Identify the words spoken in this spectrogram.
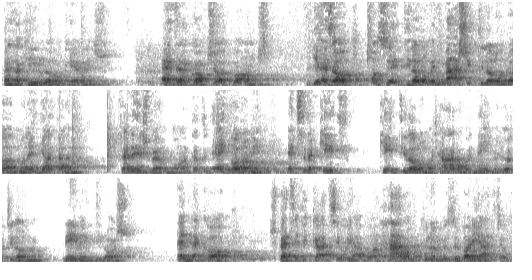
Ez a kiinduló kérdés. Ezzel kapcsolatban, ugye ez a, az, hogy egy tilalom egy másik tilalomra van egyáltalán felésben van, tehát hogy egy valami egyszerre két két tilalom, vagy három, vagy négy, vagy öt tilalom révén tilos. Ennek a specifikációjában három különböző variációt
